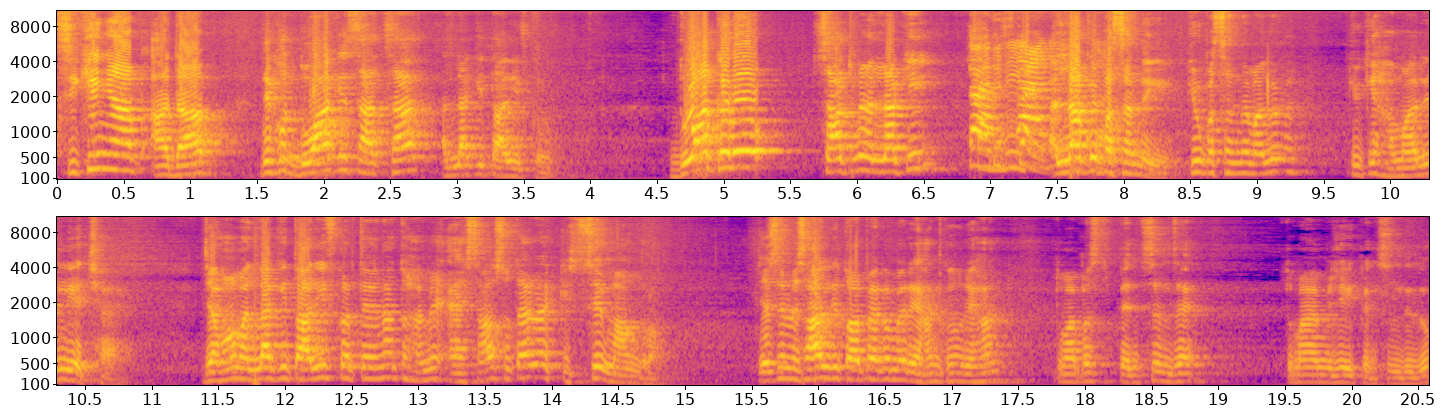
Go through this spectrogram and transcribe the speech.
سیکھیں گے آپ آداب۔ دیکھو دعا کے ساتھ ساتھ اللہ کی تعریف کرو۔ دعا کرو ساتھ میں اللہ کی اللہ کو پسند ہے یہ۔ کیوں پسند ہے معلوم ہے؟ کیونکہ ہمارے لیے اچھا ہے۔ جب ہم اللہ کی تعریف کرتے ہیں نا تو ہمیں احساس ہوتا ہے میں کس سے مانگ رہا ہوں۔ جیسے مثال کے طور پہ اگر میں ریحان کہوں ریحان تمہارے پاس پینسلز ہے تمہارا مجھے ایک پینسل دے دو۔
